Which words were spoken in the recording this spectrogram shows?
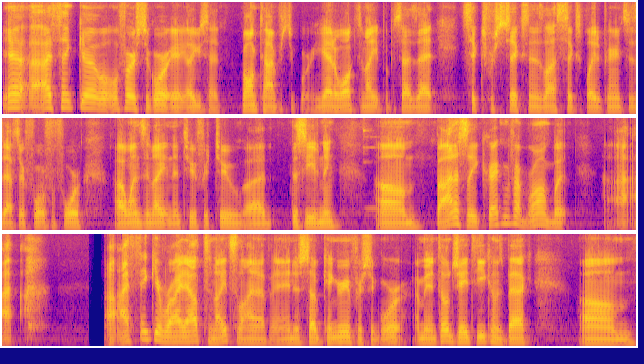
Yeah, I think. Uh, well, first Segura, like you said, Wrong time for Segura. He had a walk tonight, but besides that, six for six in his last six plate appearances after four for four uh, Wednesday night and then two for two uh, this evening. Um, but honestly, correct me if I'm wrong, but I, I, I think you ride out tonight's lineup and just sub Kingery for Segura. I mean, until JT comes back, um,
